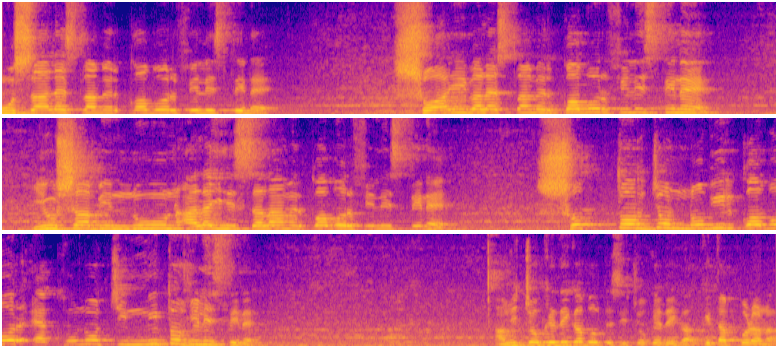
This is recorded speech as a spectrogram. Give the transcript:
মুসা আল ইসলামের কবর ফিলিস্তিনে, সোয়াইব আল ইসলামের কবর ফিলিস্তিনে, ইউসা বিন নুন আলাইহিসালামের কবর ফিলিস্তিনে সত্তর জন নবীর কবর এখনও চিহ্নিত ফিলিস্তিনে। আমি চোখে দেখা বলতেছি, চোখে দেখা, কিতাব পড়া না।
